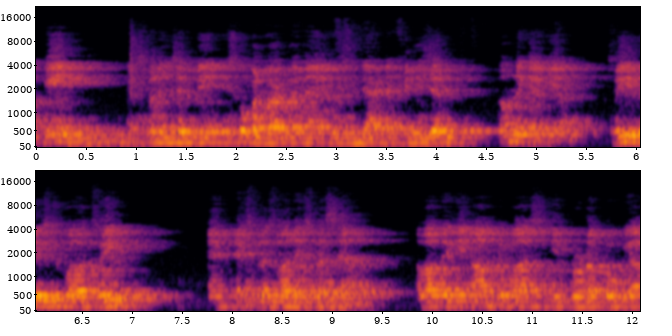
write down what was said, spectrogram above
अगेन एक्सपोनेंशियल में इसको कन्वर्ट करना है यूजिंग दैट डेफिनेशन तो हमने क्या किया? 3 raise to power 3 and x 1 x 7 अब आप देखिए आपके पास ये प्रोडक्ट हो गया।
